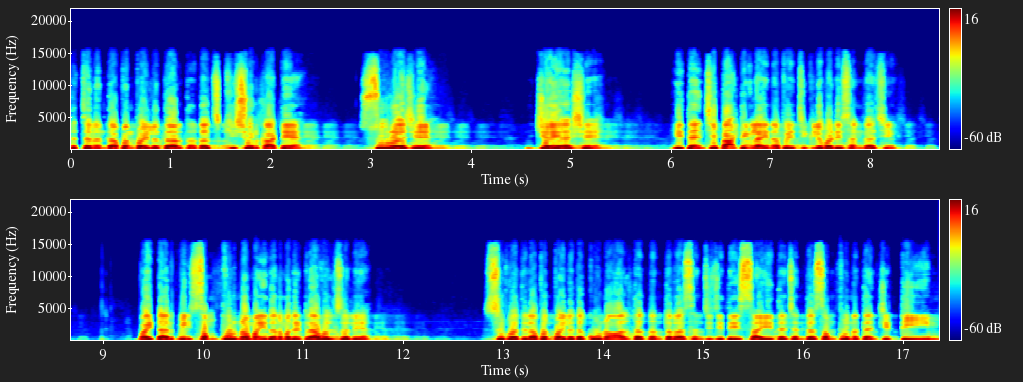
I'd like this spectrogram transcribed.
त्याच्यानंतर आपण पाहिलं तर अर्थातच किशोर काटे आहे सूरज आहे जयश आहे. ही त्यांची बॅटिंग लाईनअप आहे चिखलेवाडी संघाची. वाईट आर्मी संपूर्ण मैदानामध्ये ट्रॅव्हल झाली आहे. सुरुवातीला आपण पाहिलं तर कुणाल तदनंतर संजयजी देसाई त्याच्यानंतर संपूर्ण त्यांची टीम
